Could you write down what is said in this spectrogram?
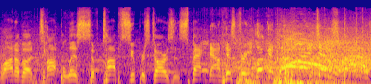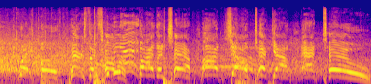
A lot of uh, top lists of top superstars in SmackDown history. Look at that, AJ Styles, great move. Here's the cover by the champ. On Joe, kick out at two.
